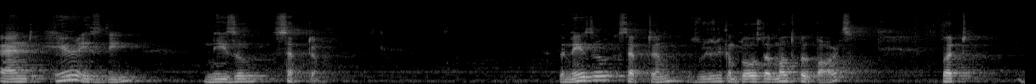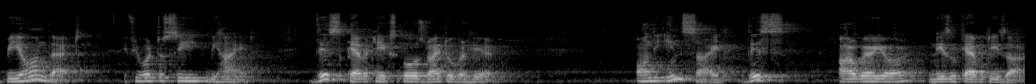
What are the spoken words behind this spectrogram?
and here is the nasal septum. The nasal septum is usually composed of multiple parts, but beyond that, if you were to see behind, this cavity exposed right over here, on the inside, this are where your nasal cavities are.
